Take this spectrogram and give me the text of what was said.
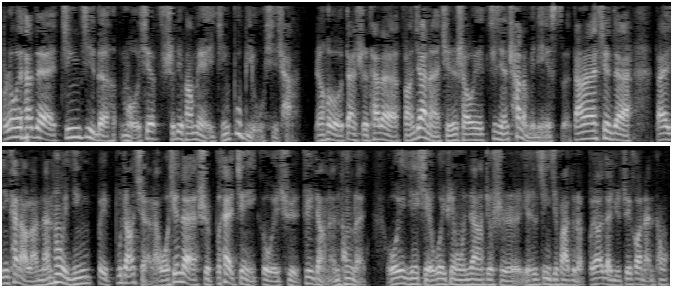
我认为它在经济的某些实力方面已经不比无锡差。然后，但是它的房价呢，其实稍微之前差那么一点意思。当然，现在大家已经看到了，南通已经被补涨起来了。我现在是不太建议各位去追涨南通的。我已经写过一篇文章，就是也是近期发出的，不要再去追高南通，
